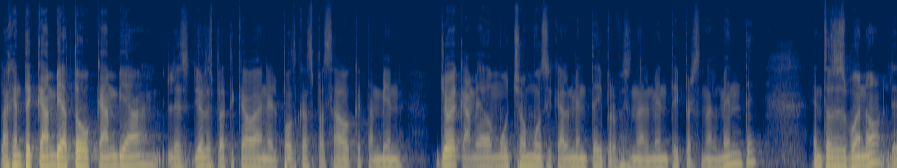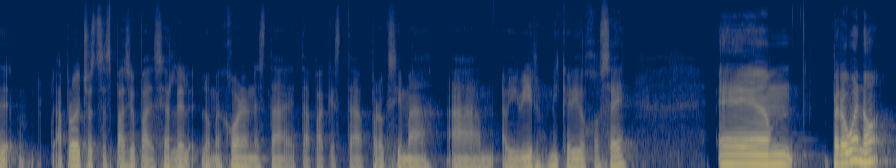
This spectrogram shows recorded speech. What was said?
la gente cambia, todo cambia. Yo les platicaba en el podcast pasado que también yo he cambiado mucho musicalmente y profesionalmente y personalmente. Entonces, bueno, aprovecho este espacio para desearle lo mejor en esta etapa que está próxima a, vivir mi querido José. Eh, pero bueno,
